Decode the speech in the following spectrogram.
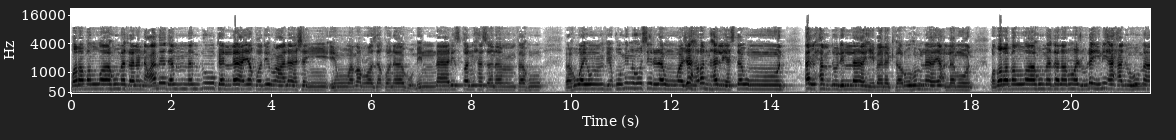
ضرب الله مثلا عبدا مملوكا لا يقدر على شيء ومن رزقناه منا رزقا حسنا فهو فهو ينفق منه سرا وجهرا هل يستوون. الحمد لله بل أكثرهم لا يعلمون. وضرب الله مثلا رجلين أحدهما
